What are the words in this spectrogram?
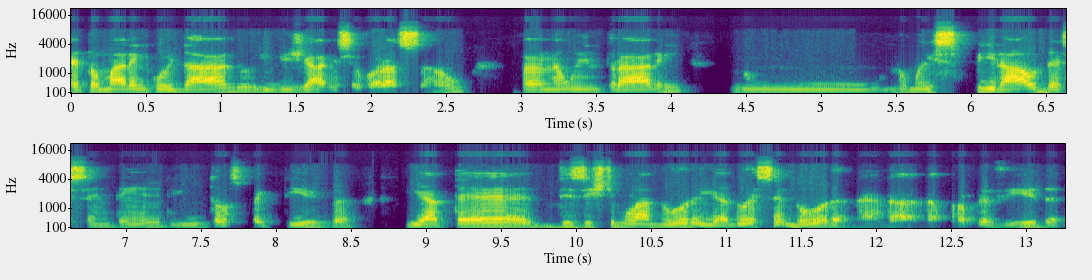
é tomarem cuidado e vigiarem seu coração para não entrarem num, numa espiral descendente, introspectiva e até desestimuladora e adoecedora né, da, da própria vida,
